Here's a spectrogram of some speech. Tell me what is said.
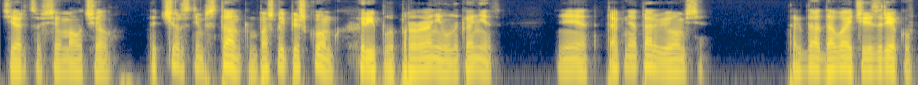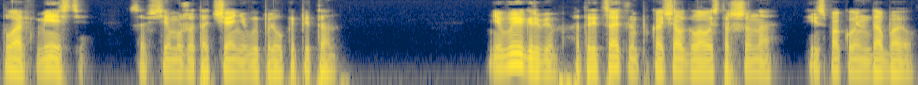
Терцев все молчал. Да черт с ним с танком, пошли пешком, хрипло проронил наконец. Нет, так не оторвемся. Тогда давай через реку вплавь, вместе. Совсем уже от отчаяния выпалил капитан. Не выгребем, отрицательно покачал головой старшина и спокойно добавил.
